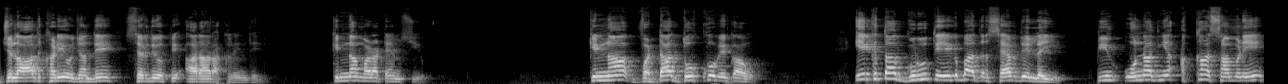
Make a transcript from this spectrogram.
ਜਲਾਦ ਖੜੇ ਹੋ ਜਾਂਦੇ, ਸਿਰ ਦੇ ਉੱਤੇ ਆਰਾ ਰੱਖ ਲੈਂਦੇ। ਕਿੰਨਾ ਮਾੜਾ ਟਾਈਮ ਸੀ ਉਹ। ਕਿੰਨਾ ਵੱਡਾ ਦੁੱਖ ਹੋਵੇਗਾ ਉਹ। ਇੱਕ ਤਾਂ ਗੁਰੂ ਤੇਗ ਬਹਾਦਰ ਸਾਹਿਬ ਦੇ ਲਈ ਵੀ ਉਹਨਾਂ ਦੀਆਂ ਅੱਖਾਂ ਸਾਹਮਣੇ,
